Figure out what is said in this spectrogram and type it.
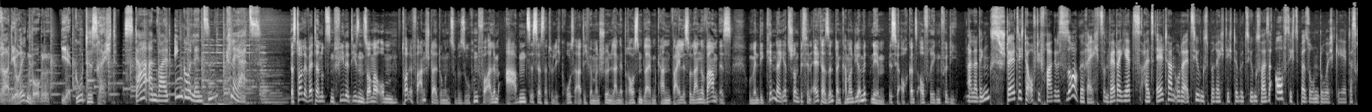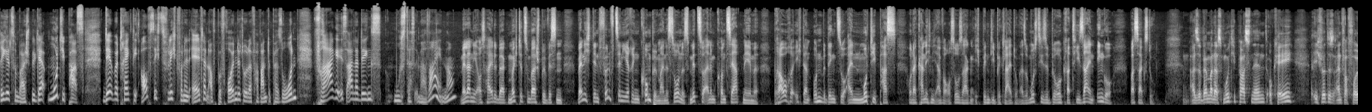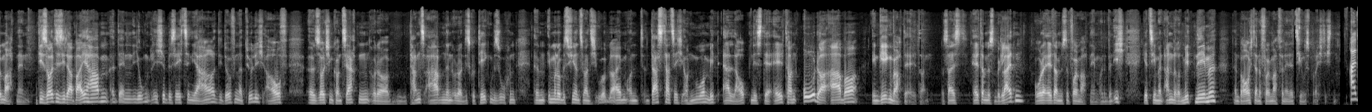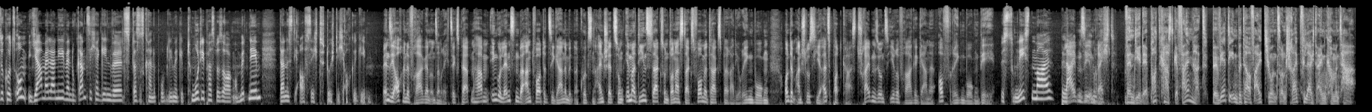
Radio Regenbogen, Ihr gutes Recht. Staranwalt Ingo Lenzen klärt's. Das tolle Wetter nutzen viele diesen Sommer, um tolle Veranstaltungen zu besuchen. Vor allem abends ist das natürlich großartig, wenn man schön lange draußen bleiben kann, weil es so lange warm ist. Und wenn die Kinder jetzt schon ein bisschen älter sind, dann kann man die ja mitnehmen. Ist ja auch ganz aufregend für die. Allerdings stellt sich da oft die Frage des Sorgerechts und wer da jetzt als Eltern oder Erziehungsberechtigte bzw. Aufsichtsperson durchgeht. Das regelt zum Beispiel der Muttipass. Der überträgt die Aufsichtspflicht von den Eltern auf befreundete oder verwandte Personen. Frage ist allerdings, muss das immer sein? Ne? Melanie aus Heidelberg möchte zum Beispiel wissen, wenn ich den 15-jährigen Kumpel meines Sohnes mit zu einem Konzert nehme, brauche ich dann unbedingt so einen Muttipass oder kann ich nicht einfach auch so sagen, ich bin die Begleitung? Also muss diese Bürokratie sein? Ingo, was sagst du? Also wenn man das Multipass nennt, okay, ich würde es einfach Vollmacht nennen. Die sollte sie dabei haben, denn Jugendliche bis 16 Jahre, die dürfen natürlich auf äh, solchen Konzerten oder Tanzabenden oder Diskotheken besuchen, ähm, immer nur bis 24 Uhr bleiben und das tatsächlich auch nur mit Erlaubnis der Eltern oder aber in Gegenwart der Eltern. Das heißt, Eltern müssen begleiten oder Eltern müssen eine Vollmacht nehmen. Und wenn ich jetzt jemand anderen mitnehme, dann brauche ich da eine Vollmacht von den Erziehungsberechtigten. Also kurzum, ja, Melanie, wenn du ganz sicher gehen willst, dass es keine Probleme gibt, Multipass besorgen und mitnehmen, dann ist die Aufsicht durch dich auch gegeben. Wenn Sie auch eine Frage an unseren Rechtsexperten haben, Ingo Lenzen beantwortet sie gerne mit einer kurzen Einschätzung, immer dienstags und donnerstags vormittags bei Radio Regenbogen und im Anschluss hier als Podcast. Schreiben Sie uns Ihre Frage gerne auf regenbogen.de. Bis zum nächsten Mal, bleiben, Bleiben Sie im Recht. Wenn dir der Podcast gefallen hat, bewerte ihn bitte auf iTunes und schreib vielleicht einen Kommentar.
